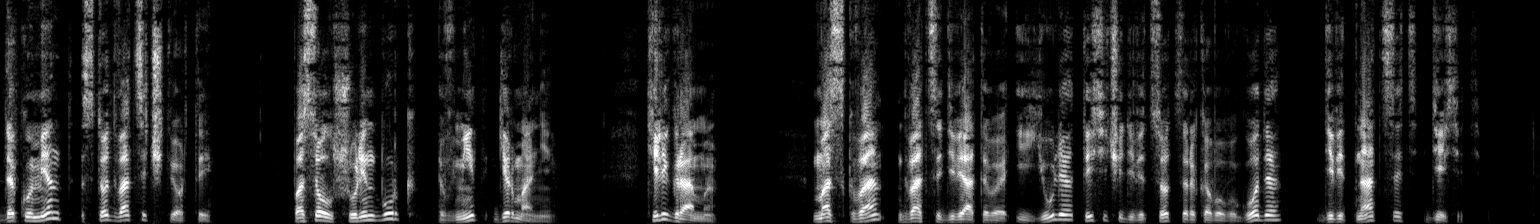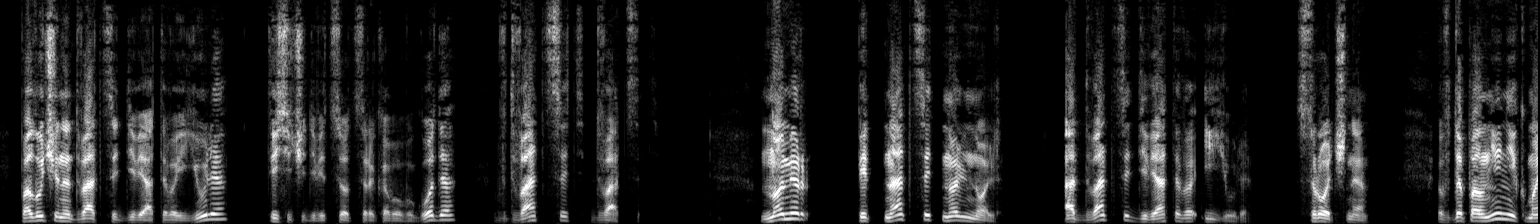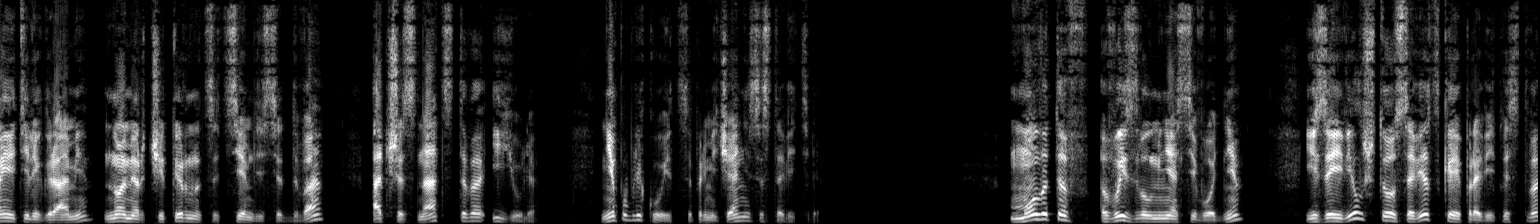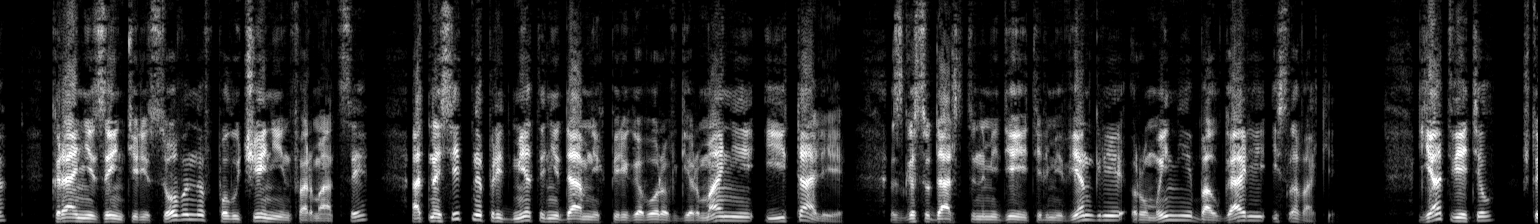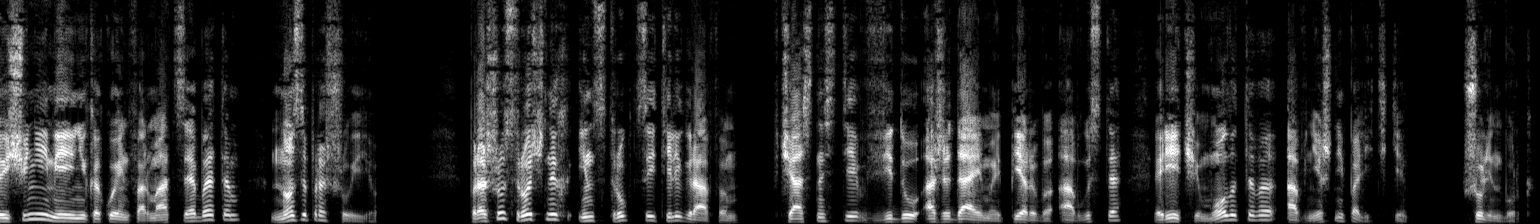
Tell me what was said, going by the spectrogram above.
Документ 124. Посол Шуленбург в МИД Германии. Телеграмма. Москва, 29 июля 1940 года, 19.10. Получено 29 июля 1940 года в 20.20. Номер 1500 от 29 июля. Срочно. В дополнение к моей телеграмме номер 1472 от 16 июля. Не публикуется. Примечание составителя. Молотов вызвал меня сегодня и заявил, что советское правительство крайне заинтересовано в получении информации относительно предмета недавних переговоров Германии и Италии с государственными деятелями Венгрии, Румынии, Болгарии и Словакии. Я ответил, что еще не имею никакой информации об этом, но запрошу ее. Прошу срочных инструкций телеграфом, в частности, ввиду ожидаемой 1 августа речи Молотова о внешней политике. Шуленбург.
